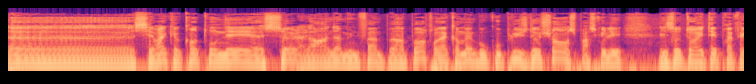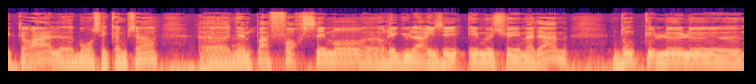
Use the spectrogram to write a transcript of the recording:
Euh, c'est vrai que quand on est seul, alors un homme, une femme, peu importe, on a quand même beaucoup plus de chance parce que les, les autorités préfectorales, euh, bon, c'est comme ça, euh, n'aiment pas forcément euh, régulariser et monsieur et madame. Donc le, le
